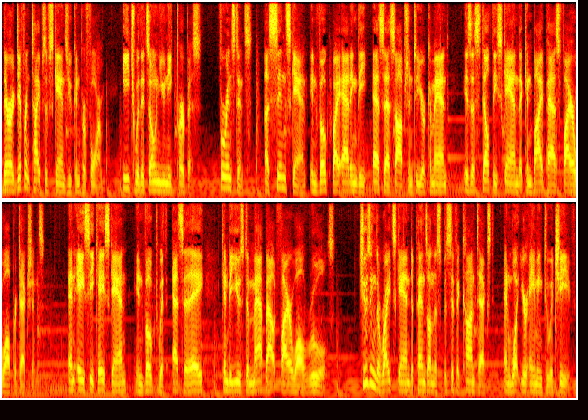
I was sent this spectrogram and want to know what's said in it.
There are different types of scans you can perform, each with its own unique purpose. For instance, a SYN scan, invoked by adding the SS option to your command, is a stealthy scan that can bypass firewall protections. An ACK scan, invoked with SA, can be used to map out firewall rules. Choosing the right scan depends on the specific context and what you're aiming to achieve.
